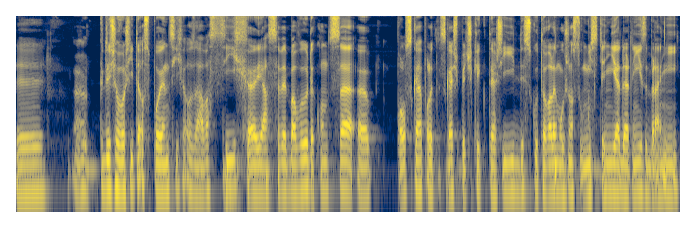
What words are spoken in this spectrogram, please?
E... Když hovoříte o spojencích a o závazcích, já se vybavuju dokonce e, polské politické špičky, kteří diskutovali možnost umístění jaderných zbraní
